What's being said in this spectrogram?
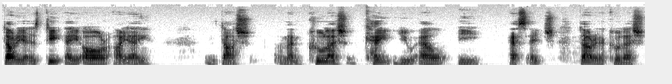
Daria is D A R I A dash and then Kulesh K U L E S H. Daria Kulesh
